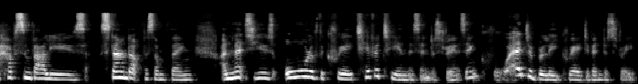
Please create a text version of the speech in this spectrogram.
have some values, stand up for something, and let's use all of the creativity in this industry. And it's an incredibly creative industry,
